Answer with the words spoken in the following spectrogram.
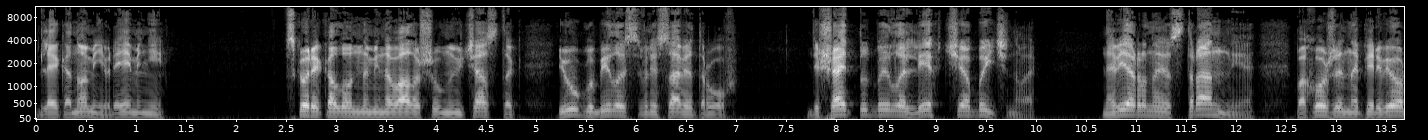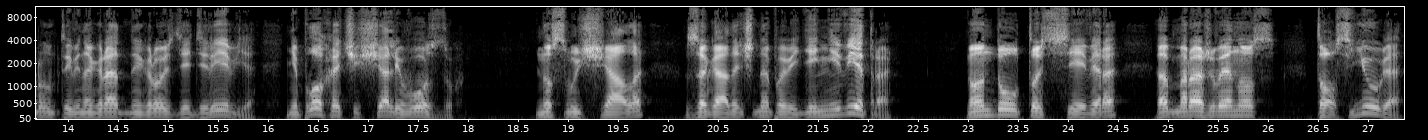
для экономии времени. Вскоре колонна миновала шумный участок и углубилась в леса ветров. Дышать тут было легче обычного. Наверное, странные, похожие на перевернутые виноградные гроздья деревья, неплохо очищали воздух. Но смущало, загадочное поведение ветра. Он дул то с севера, обмораживая нос, то с юга,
